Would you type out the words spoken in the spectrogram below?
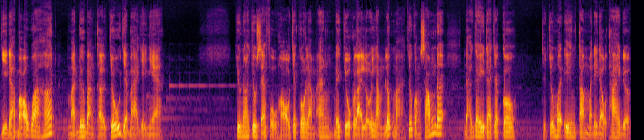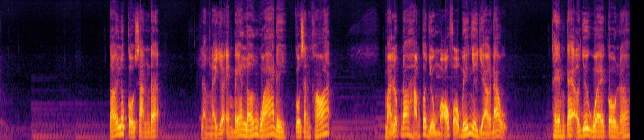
Vì đã bỏ qua hết Mà đưa bàn thờ chú và bà về nhà Chú nói chú sẽ phù hộ cho cô làm ăn Để chuộc lại lỗi lầm lúc mà chú còn sống đó, Đã gây ra cho cô. Thì chú mới yên tâm mà đi đầu thai được. Tới lúc cô sanh đó, Lần này do em bé lớn quá đi, Cô sanh khó. Mà lúc đó không có vụ mổ phổ biến như giờ đâu. Thêm cái ở dưới quê cô nữa,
